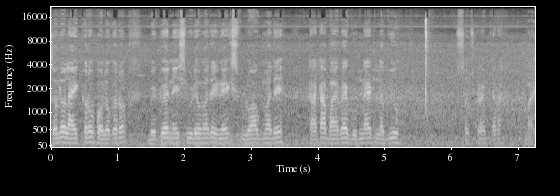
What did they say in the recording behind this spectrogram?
चलो लाईक करो फॉलो करो। भेटूया नेक्स्ट व्हिडिओमध्ये नेक्स्ट ब्लॉगमध्ये tata bye bye good night love you subscribe करा. बाय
